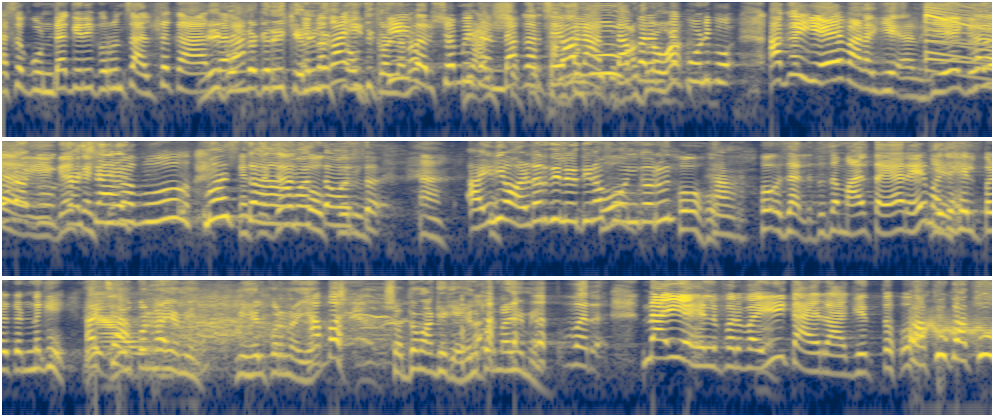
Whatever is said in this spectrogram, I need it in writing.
असं गुंडागिरी करून चालतं का मी जरा- गुंडागिरी केलेलीच हे बघा, नव्हती, इतकी कळलं ना? वर्ष मी मी धंदा आयुष्यात करते मला चालू. कोणी बोल अगं ये बाळा ये ये ग हॅलो ये ग कशा कशी आहेत? बाबू मस्त कसं ग, मस्त कोकरू? मस्त हा. आईने ऑर्डर दिली होती ना हो, फोन करून? हो हो. हा. हो झालं. तुझा माल तयार आहे. माझ्या Yes. हेल्पर कडनं घे. अच्छा. हेल्पर नाही मी. मी हेल्पर नाही हा, बरं. शब्द मागे घे. हेल्पर नाही मी. बर. नाहीये हेल्पर बाई. काय राग येतो? काकू काकू.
